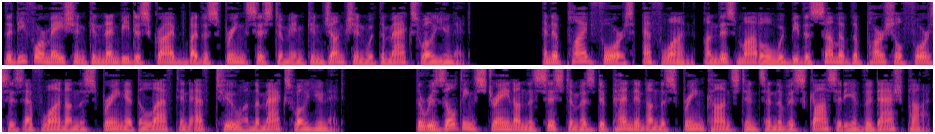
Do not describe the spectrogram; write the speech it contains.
The deformation can then be described by the spring system in conjunction with the Maxwell unit. An applied force, F1, on this model would be the sum of the partial forces F1 on the spring at the left and F2 on the Maxwell unit. The resulting strain on the system is dependent on the spring constants and the viscosity of the dashpot.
